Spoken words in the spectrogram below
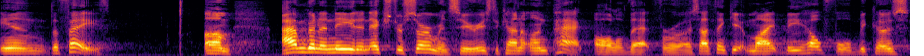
in the faith. Um, I'm going to need an extra sermon series to kind of unpack all of that for us. I think it might be helpful because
